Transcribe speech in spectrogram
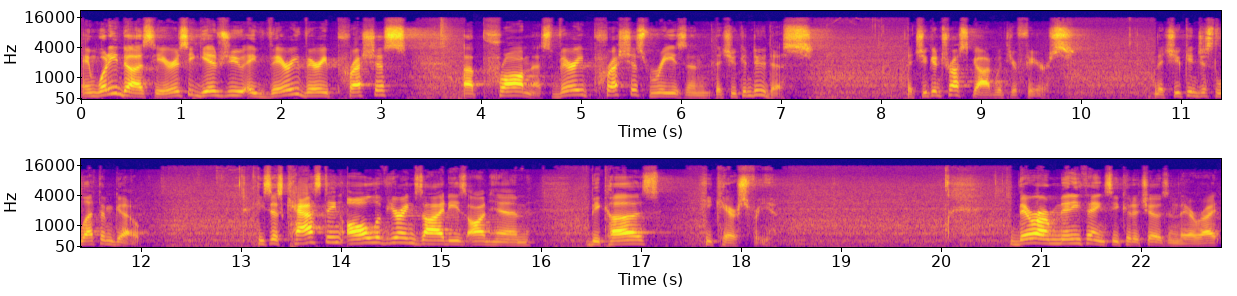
And what he does here is he gives you a very, very precious uh, promise, very precious reason that you can do this, that you can trust God with your fears, that you can just let them go. He says, casting all of your anxieties on Him because He cares for you. There are many things He could have chosen there, right?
